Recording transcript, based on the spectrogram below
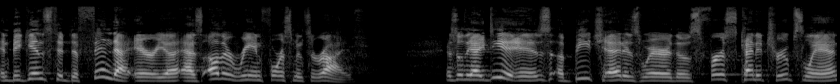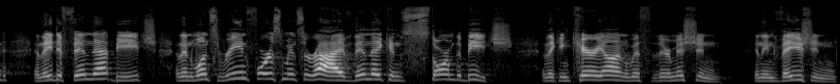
and begins to defend that area as other reinforcements arrive. And so the idea is a beachhead is where those first kind of troops land and they defend that beach. And then once reinforcements arrive, then they can storm the beach and they can carry on with their mission and the invasion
